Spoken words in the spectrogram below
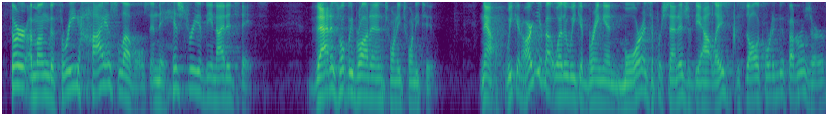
third, among the three highest levels in the history of the United States. That is what we brought in in 2022. Now, we can argue about whether we could bring in more as a percentage of the outlays. This is all according to the Federal Reserve.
